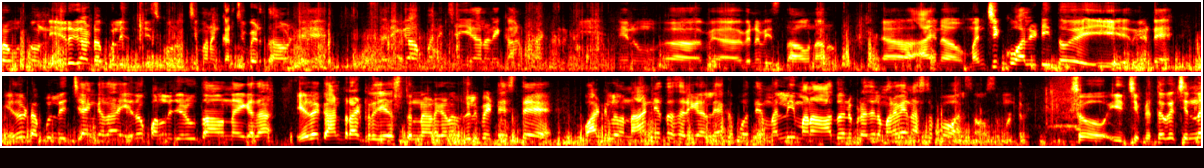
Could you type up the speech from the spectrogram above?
ప్రభుత్వం నేరుగా డబ్బులు తీసుకొని వచ్చి మనం ఖర్చు పెడతా ఉంటే సరిగా పని చేయాలనే కాంట్రాక్టర్కి నేను వినవిస్తా ఉన్నాను. ఆయన మంచి క్వాలిటీతో ఈ ఎందుకంటే ఏదో డబ్బులు తెచ్చాం కదా ఏదో పనులు జరుగుతూ ఉన్నాయి కదా ఏదో కాంట్రాక్టర్ చేస్తున్నాడు కదా వదిలిపెట్టేస్తే వాటిలో నాణ్యత సరిగా లేకపోతే మళ్ళీ మన ఆదోని ప్రజలు మనమే నష్టపోవాల్సిన అవసరం ఉంటుంది. సో ఈ ప్రతి ఒక్క చిన్న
